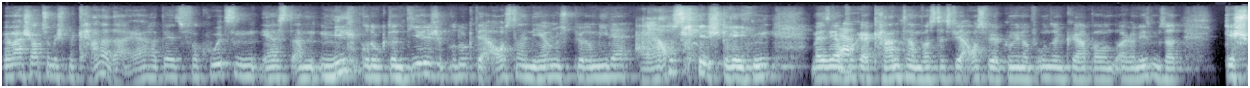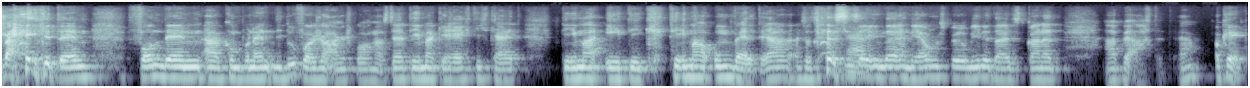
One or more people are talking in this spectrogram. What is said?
Wenn man schaut, zum Beispiel Kanada, ja, hat jetzt vor kurzem erst ähm, Milchprodukte und tierische Produkte aus der Ernährungspyramide rausgestrichen, weil sie ja. einfach erkannt haben, was das für Auswirkungen auf unseren Körper und Organismus hat geschweige denn von den äh, Komponenten, die du vorher schon angesprochen hast, ja, Thema Gerechtigkeit, Thema Ethik, Thema Umwelt. Ja? Also das ja. ist ja in der Ernährungspyramide da ist gar nicht beachtet. Ja? Okay.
